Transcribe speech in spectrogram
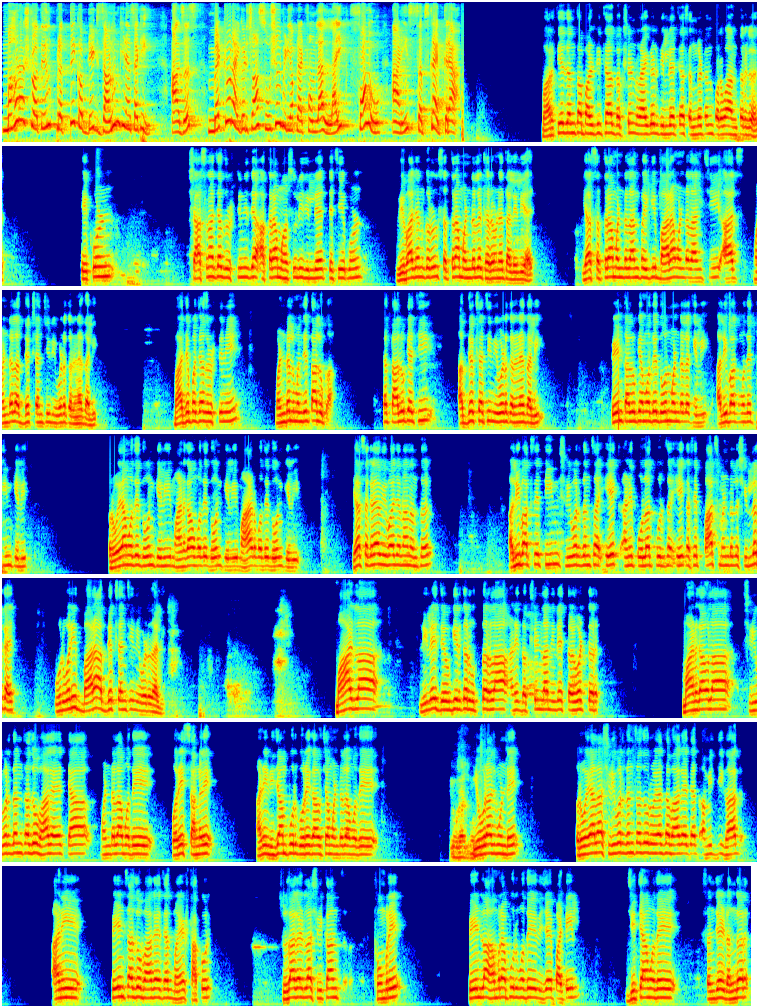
महाराष्ट्रातील प्रत्येक अपडेट जाणून घेण्यासाठी आजच मेट्रो रायगडच्या सोशल मीडिया प्लॅटफॉर्मला लाईक फॉलो आणि सबस्क्राईब करा. भारतीय जनता पार्टीच्या दक्षिण रायगड जिल्ह्याच्या संघटन पर्वा अंतर्गत एकूण शासनाच्या दृष्टीने जे अकरा महसुली जिल्हे आहेत त्याचे एकूण विभाजन करून सतरा मंडलं ठरवण्यात आलेली आहेत. या सतरा मंडलांपैकी बारा मंडलांची आज मंडल अध्यक्षांची निवड करण्यात आली. भाजपच्या दृष्टीने मंडल म्हणजे तालुका. त्या तालुक्याची अध्यक्षाची निवड करण्यात आली. पेण तालुक्यामध्ये दोन मंडलं केली अलिबागमध्ये तीन केली रोयामध्ये दोन केली माणगावमध्ये दोन केली महाडमध्ये दोन केली. या सगळ्या विभाजनानंतर अलिबागचे तीन श्रीवर्धनचा एक आणि पोलादपूरचा एक असे पाच मंडलं शिल्लक आहेत. उर्वरित बारा अध्यक्षांची निवड झाली. महाडला निलेश देवगिरकर उत्तरला आणि दक्षिणला निलेश तळवटकर. माणगावला श्रीवर्धनचा जो भाग आहे त्या मंडलामध्ये परेश सांगळे आणि निजामपूर गोरेगावच्या मंडलामध्ये युवराज मुंडे. रोयाला श्रीवर्धनचा जो रोयाचा भाग आहे त्यात अमितजी घाग आणि पेणचा जो भाग आहे त्यात महेश ठाकूर. सुधागडला श्रीकांत ठोंबरे. पेणला हमरापूरमध्ये विजय पाटील. जित्यामध्ये संजय डंगर.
